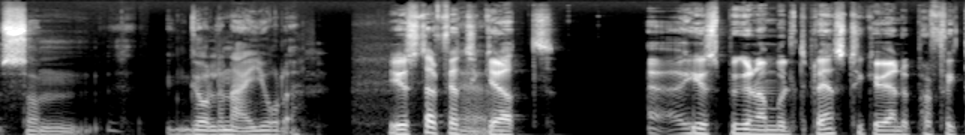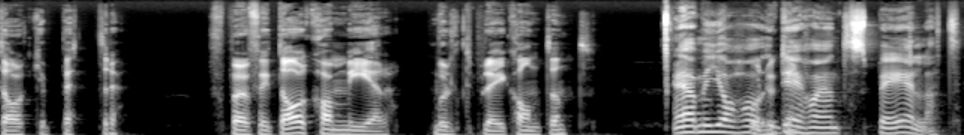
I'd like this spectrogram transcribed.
som Goldeneye gjorde. Just därför jag Eh. tycker att, eh, just på grund av multiplayer så tycker jag ändå Perfect Dark är bättre. För Perfect Dark har mer multiplayer content. Ja, men jag har, det kan- har jag inte spelat.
